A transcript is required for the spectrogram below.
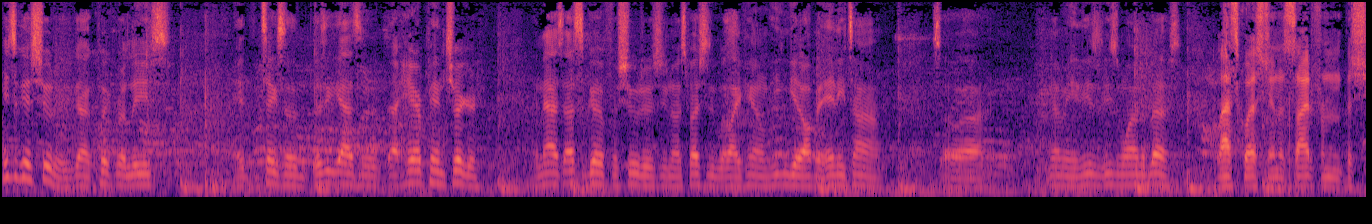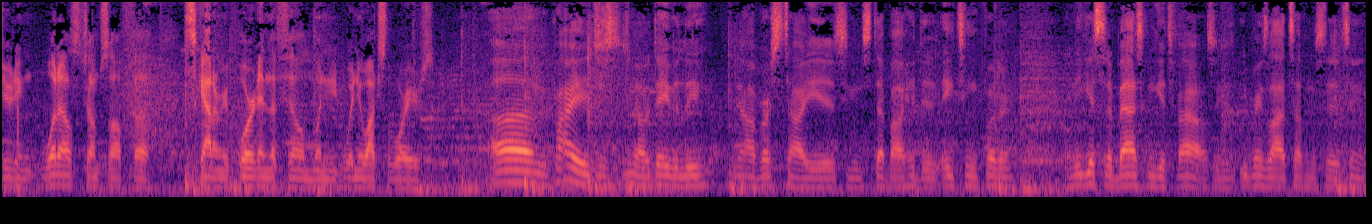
He's a good shooter. He's got a quick release. It takes a he got a, a hairpin trigger, and that's that's good for shooters. You know, especially with like him, he can get off at any time. So, uh, I mean, he's he's one of the best. Last question: Aside from the shooting, what else jumps off the scouting report in the film when you when you watch the Warriors? Um, probably just you know David Lee. You know how versatile he is. He can step out, hit the 18 footer, and he gets to the basket and gets fouls. He, he brings a lot of toughness to the team.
